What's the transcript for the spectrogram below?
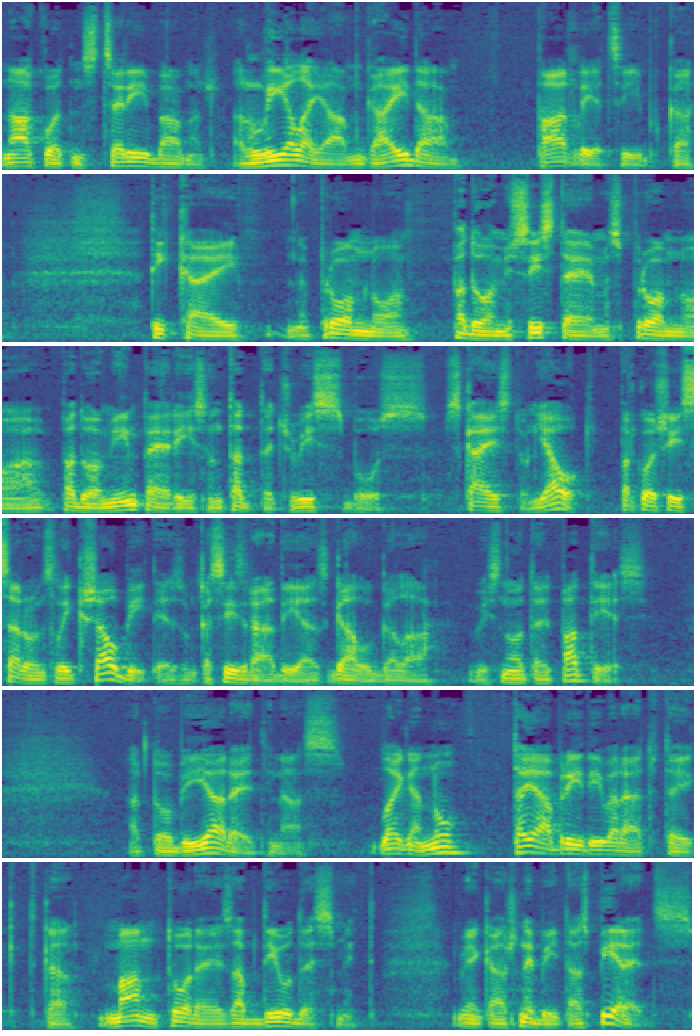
nākotnes cerībām, ar, ar lielajām gaidām, pārliecību, ka tikai prom no padomju sistēmas, prom no padomju impērijas, un tad taču viss būs skaisti un jauki. Par ko šīs sarunas lika šaubīties, un kas izrādījās galu galā visnotaļ patiesi. Ar to bija jārēķinās. Lai gan, nu, Tajā brīdī varētu teikt, ka man toreiz ap 20 vienkārši nebija tās pieredzes,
